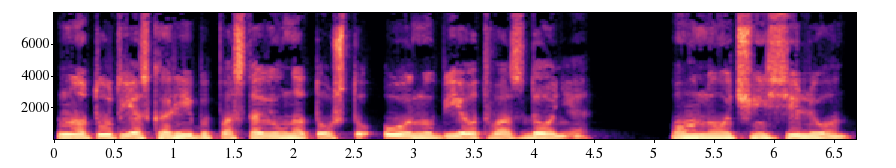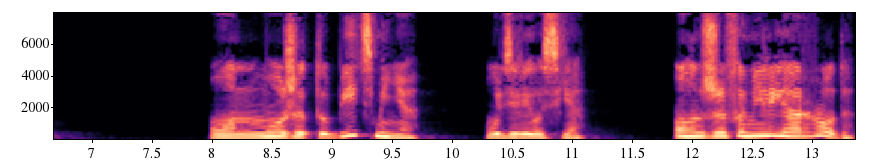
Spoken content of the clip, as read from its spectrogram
Но тут я скорее бы поставил на то, что он убьет вас, Донни. Он очень силен. «Он может убить меня?» – удивилась я. «Он же фамильяр рода».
